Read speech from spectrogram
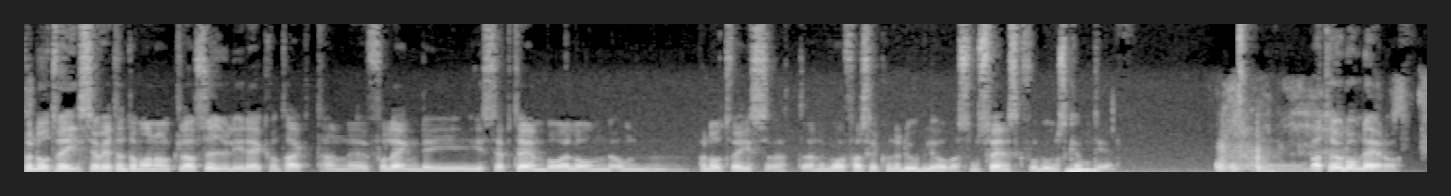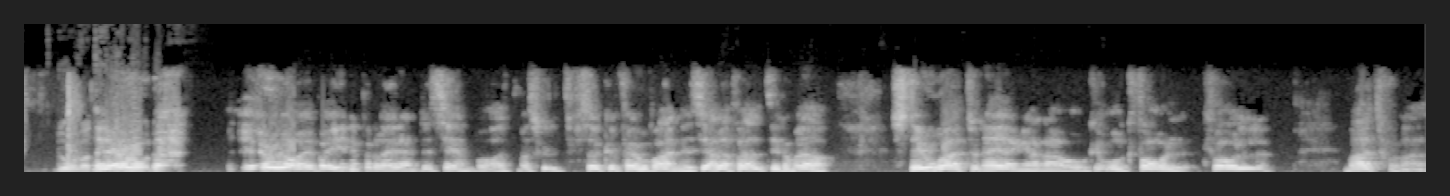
på något vis. Jag vet inte om han har någon klausul i det kontrakt han eh, förlängde i, i september eller om, om, på något vis att han i varje fall ska kunna dubbeljobba som svensk förbundskapten. Mm. Eh, vad tror du om det då? Du har varit inne på det. Jo, jag var inne på det redan i december att man skulle försöka få Vranjes i alla fall till de här stora turneringarna och, och kval, kvalmatcherna.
